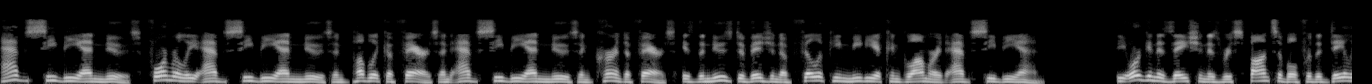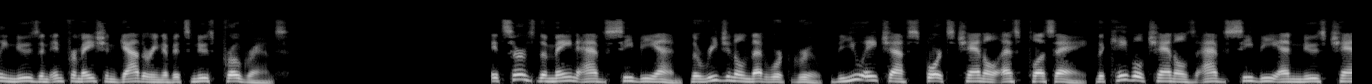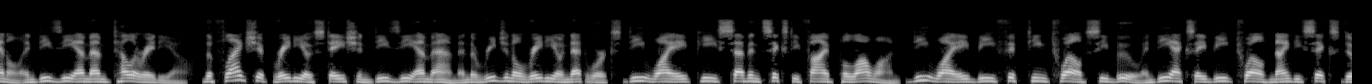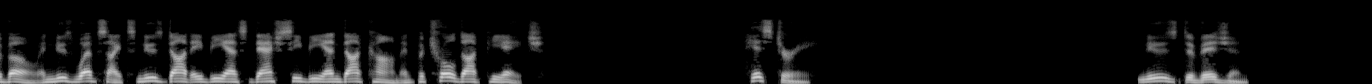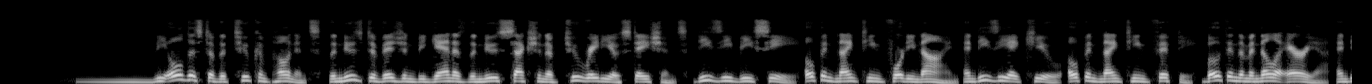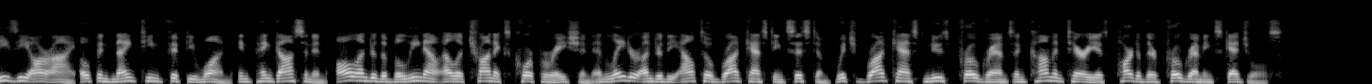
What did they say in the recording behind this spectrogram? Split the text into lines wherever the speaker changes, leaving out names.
ABS-CBN News formerly ABS-CBN News and Public Affairs and ABS-CBN News and Current Affairs is the news division of Philippine media conglomerate ABS-CBN. The organization is responsible for the daily news and information gathering of its news programs. It serves the main ABS-CBN, the regional network group, the UHF Sports Channel S plus A, the cable channels ABS-CBN News Channel and DZMM Teleradio, the flagship radio station DZMM and the regional radio networks DYAP 765 Palawan, DYAB 1512 Cebu and DXAB 1296 Davao and news websites news.abs-cbn.com and patrol.ph.
History. News Division
the oldest of the two components, the News Division began as the news section of two radio stations, DZBC, opened 1949, and DZAQ, opened 1950, both in the Manila area, and DZRI, opened 1951, in Pangasinan, all under the Bolinao Electronics Corporation and later under the Alto Broadcasting System, which broadcast news programs and commentary as part of their programming schedules.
